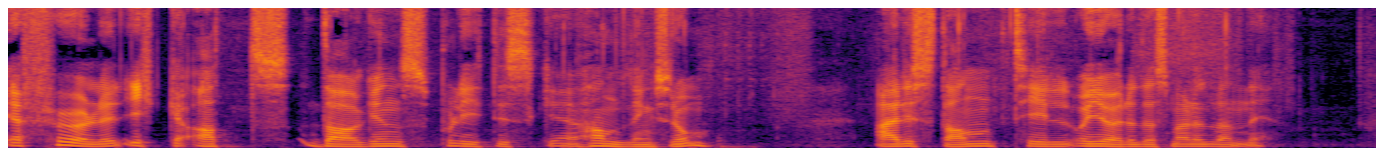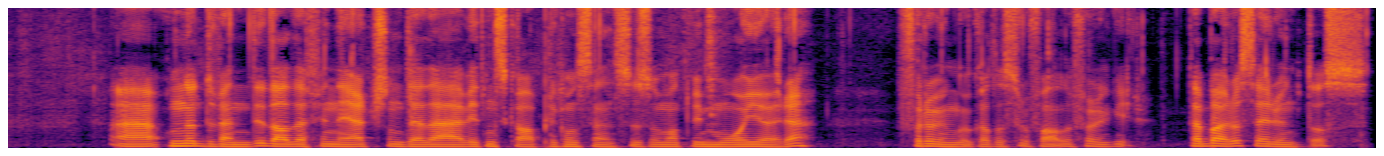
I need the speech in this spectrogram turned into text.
jeg føler ikke at dagens politiske handlingsrom er i stand til å gjøre det som er nødvendig. Eh, og nødvendig da definert som det det er vitenskapelig konsensus om at vi må gjøre for å unngå katastrofale følger. Det er bare å se rundt oss.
